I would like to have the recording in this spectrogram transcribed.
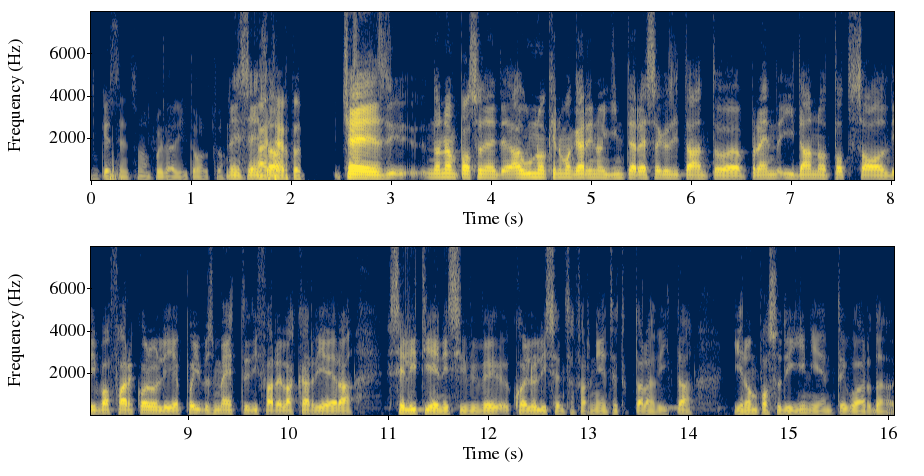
In che senso non puoi dargli torto? Nel Ah, senso certo cioè non posso ne a uno che magari non gli interessa così tanto, prend gli danno tot soldi, va a fare quello lì e poi smette di fare la carriera, se li tieni si vive quello lì senza far niente tutta la vita. Io non posso dirgli niente, guarda,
